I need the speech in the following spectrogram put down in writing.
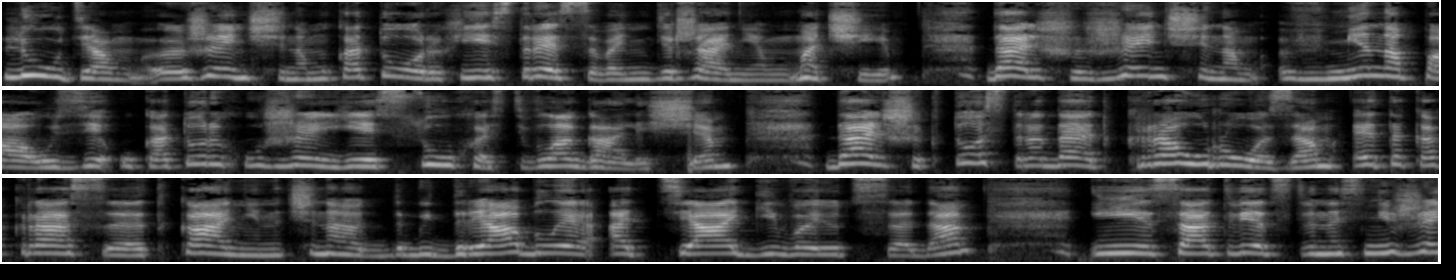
Людям, э, женщинам, у которых есть стрессовое недержание мочи. Дальше женщинам в менопаузе, у которых уже есть сухость влагалища. Дальше Дальше, кто страдает краурозом, это как раз э, ткани начинают быть дряблые, оттягиваются, да, и, соответственно, снижение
